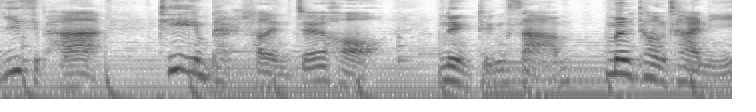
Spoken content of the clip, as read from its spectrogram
2025 ที่ Impact Challenger Hall 1-3 เมืองทองธานี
